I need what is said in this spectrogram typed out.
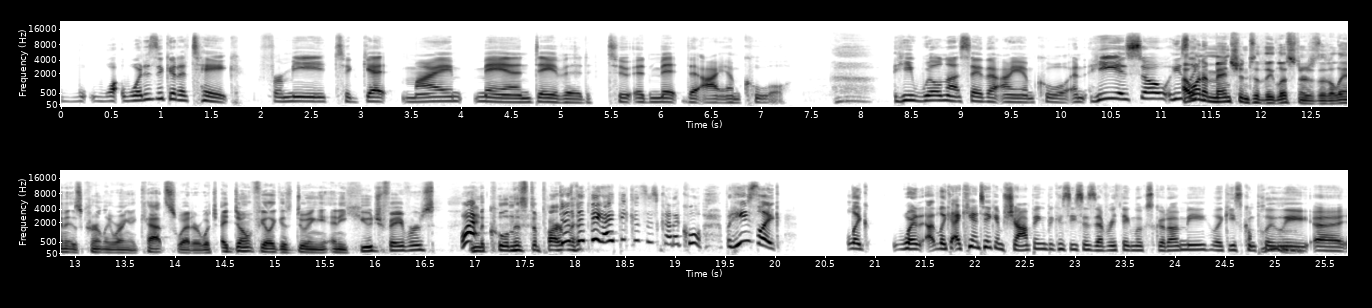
what what is it going to take for me to get my man David to admit that I am cool? he will not say that I am cool, and he is so. He's I like, want to mention to the listeners that Elena is currently wearing a cat sweater, which I don't feel like is doing any huge favors in the coolness That's the department. thing. I think this is kind of cool, but he's like, like when like I can't take him shopping because he says everything looks good on me. Like he's completely uh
